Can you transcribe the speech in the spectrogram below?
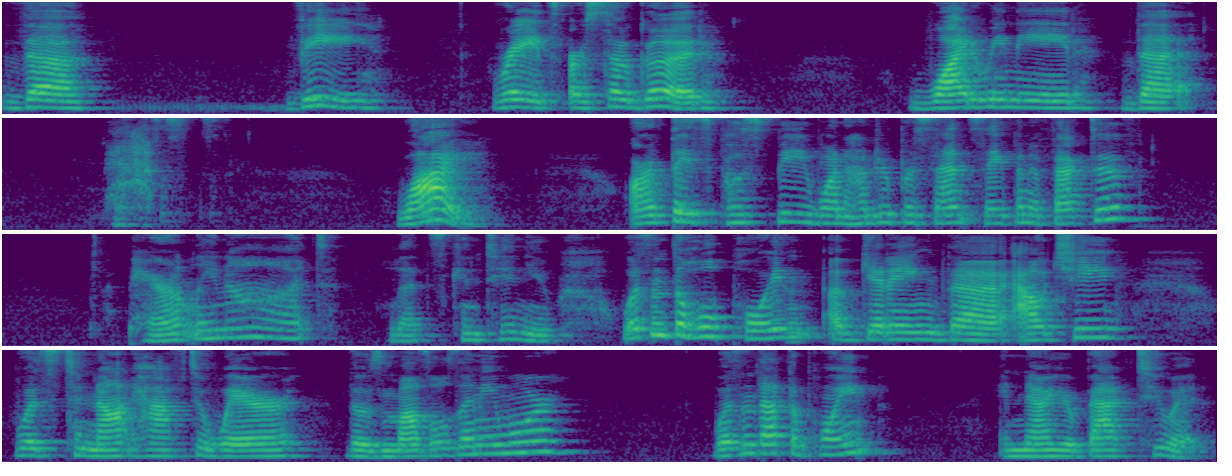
the V rates are so good, why do we need the masks? Why? Aren't they supposed to be 100% safe and effective? Apparently not. Let's continue. Wasn't the whole point of getting the ouchie was to not have to wear those muzzles anymore? Wasn't that the point? And now you're back to it.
